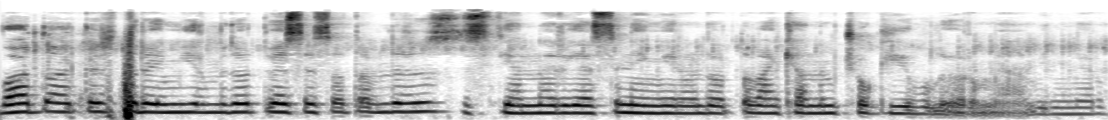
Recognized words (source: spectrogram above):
Bu arada arkadaşlar M24 vs atabiliriz. İsteyenler gelsin M24'te ben kendimi çok iyi buluyorum ya bilmiyorum.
